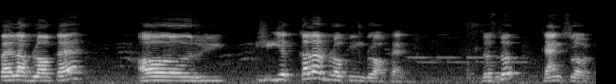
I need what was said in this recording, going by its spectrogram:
पहला ब्लॉक है और ये कलर ब्लॉकिंग ब्लॉक है। दोस्तों थैंक्स लॉट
